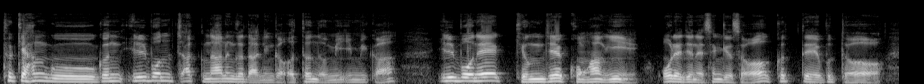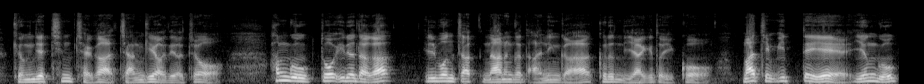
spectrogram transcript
특히 한국은 일본 짝 나는 것 아닌가 어떤 의미입니까? 일본의 경제 공황이 오래전에 생겨서 그때부터 경제 침체가 장기화되었죠. 한국도 이러다가 일본 짝 나는 것 아닌가 그런 이야기도 있고 마침 이때에 영국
